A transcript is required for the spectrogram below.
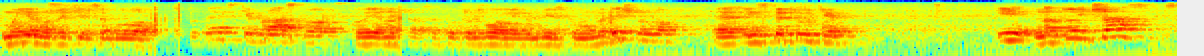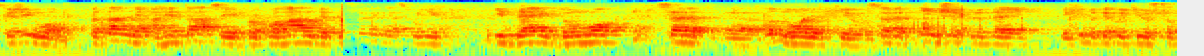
в моєму житті це було студентське братство, коли я навчався тут у Львові у Львівському медичному е, інституті. І на той час, скажімо, питання агітації, пропаганди, поширення своїх ідей, думок серед е, однолітків, серед інших людей, які би ти хотів, щоб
